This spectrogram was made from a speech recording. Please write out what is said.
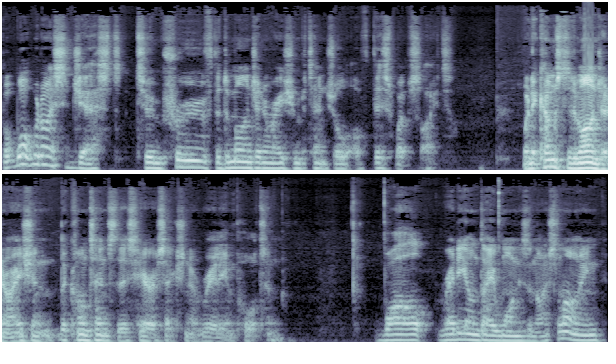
But what would I suggest to improve the demand generation potential of this website? When it comes to demand generation, the contents of this hero section are really important. While ready on day one is a nice line,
